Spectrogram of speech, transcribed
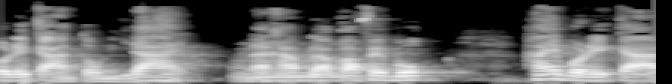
บริการตรงนี้ได้นะครับอืมแล้วก็ Facebook ให้บริการ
